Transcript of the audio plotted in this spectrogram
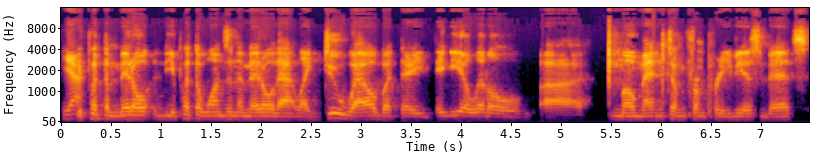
Yeah. You put the middle. You put the ones in the middle that like do well, but they they need a little uh, momentum from previous bits.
